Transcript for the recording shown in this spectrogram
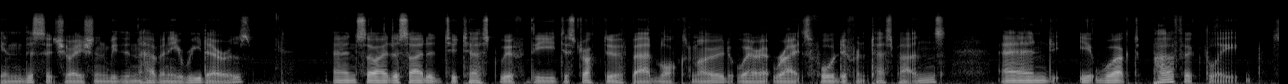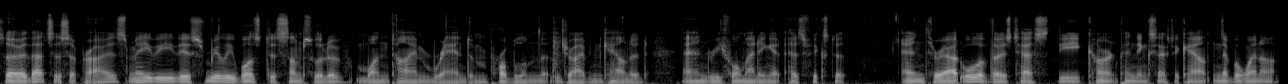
in this situation we didn't have any read errors and so I decided to test with the destructive bad blocks mode where it writes four different test patterns and it worked perfectly. So that's a surprise. Maybe this really was just some sort of one-time random problem that the drive encountered and reformatting it has fixed it. And throughout all of those tests, the current pending sector count never went up,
